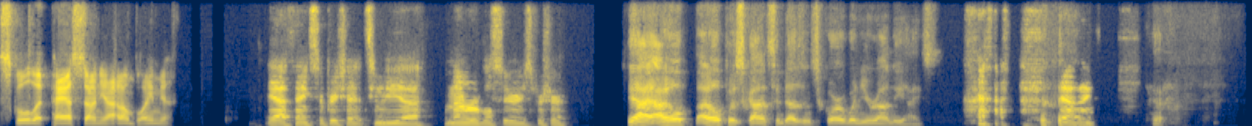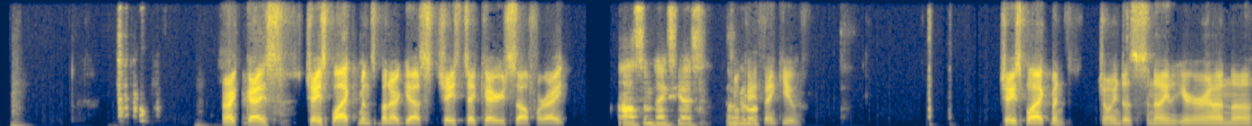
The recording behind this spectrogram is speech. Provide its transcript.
school that passed on you. I don't blame you. Yeah, thanks. Appreciate it. It's going to be a memorable series for sure. Yeah, I hope I hope Wisconsin doesn't score when you're on the ice. yeah, thanks. All right, guys. Chase Blackman's been our guest. Chase, take care of yourself. All right. Awesome. Thanks, guys. okay. Thank you. Chase Blackman joined us tonight here on uh,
